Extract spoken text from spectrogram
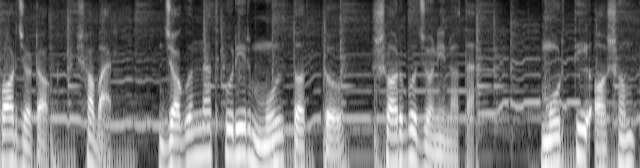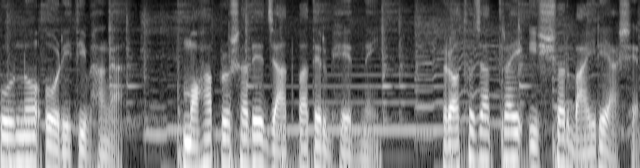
পর্যটক, সবার। জগন্নাথপুরীর মূল তত্ত্ব সর্বজনীনতা। মূর্তি অসম্পূর্ণ ও রীতিভাঙা। মহাপ্রসাদে জাতপাতের ভেদ নেই। রথযাত্রায় ঈশ্বর বাইরে আসেন।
